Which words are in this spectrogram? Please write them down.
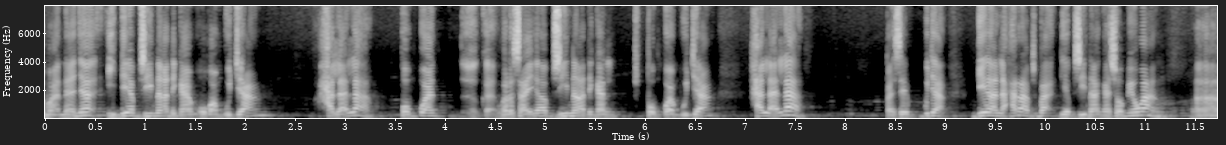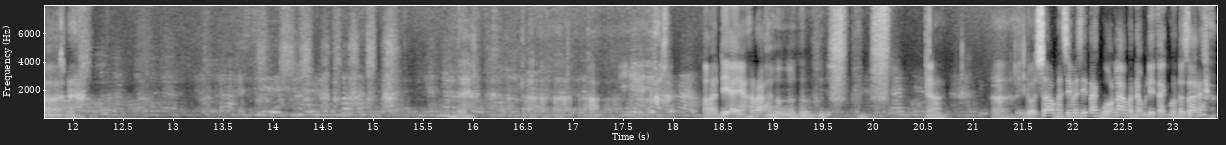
maknanya dia berzina dengan orang bujang halal lah perempuan eh, kalau saya berzina dengan perempuan bujang halal lah pasal bujang dia lah haram sebab dia berzina dengan suami orang ha. ha, dia yang haram ha. Ha. dosa masing-masing tanggung lah mana boleh tanggung dosa dia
